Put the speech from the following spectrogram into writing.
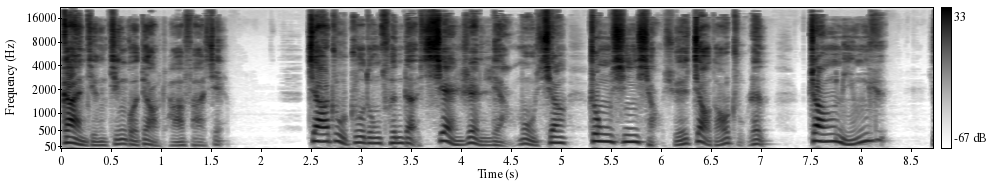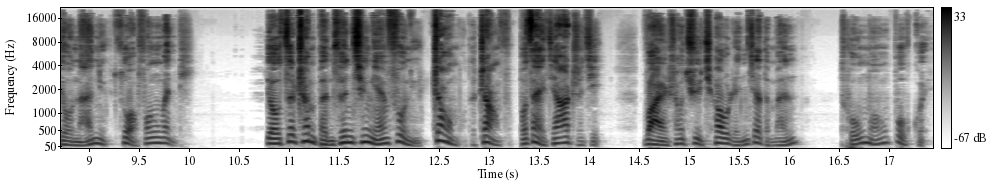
干警经过调查发现，家住朱东村的现任两木乡中心小学教导主任张明玉有男女作风问题。有次趁本村青年妇女赵某的丈夫不在家之际，晚上去敲人家的门，图谋不轨。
